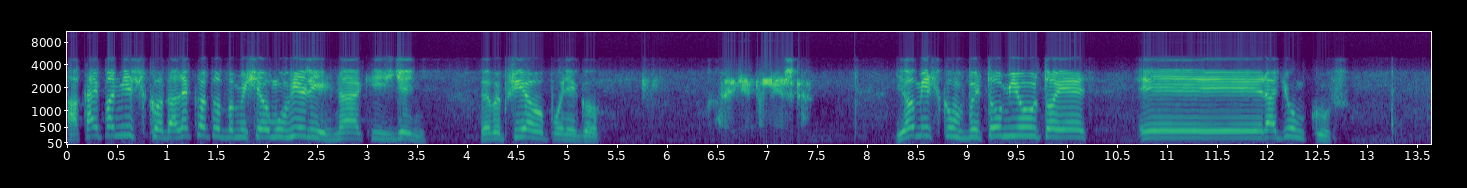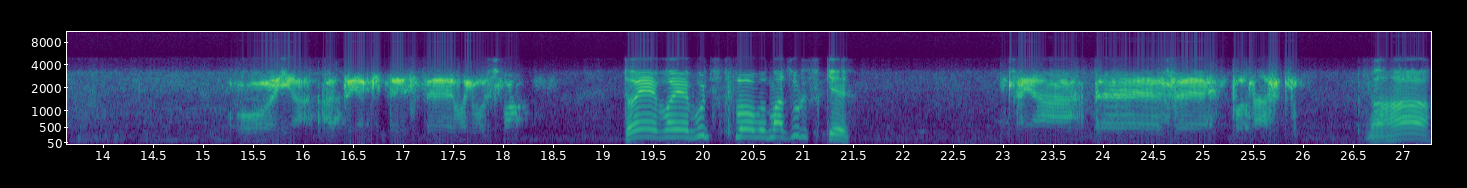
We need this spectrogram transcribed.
A kaj pan mieszka daleko, to by my się umówili na jakiś dzień. Ja by przyjechał po niego. Ale gdzie pan mieszka? Ja mieszkam w Bytomiu, to jest yy, Radziunków. O ja. A to jakie to jest e, województwo? To jest województwo mazurskie. A ja e, w Podlaskim. Aha.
